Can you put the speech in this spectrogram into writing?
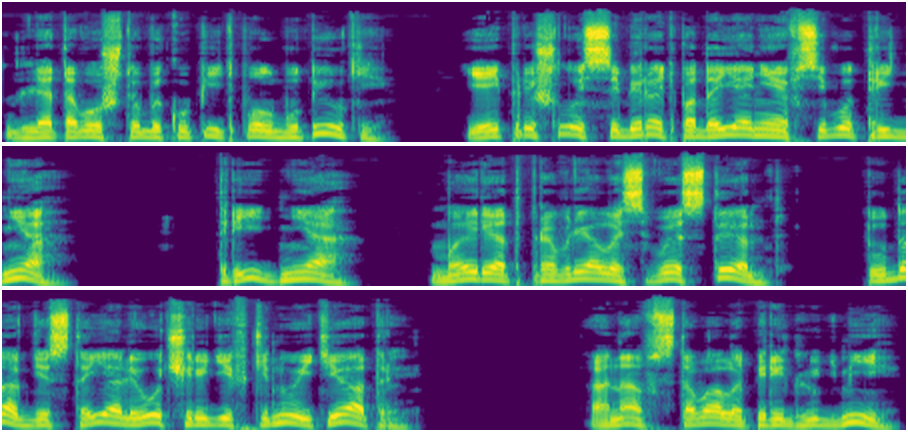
Для того, чтобы купить полбутылки, ей пришлось собирать подаяние всего три дня. Три дня Мэри отправлялась в Эст-Энд, туда, где стояли очереди в кино и театры. Она вставала перед людьми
